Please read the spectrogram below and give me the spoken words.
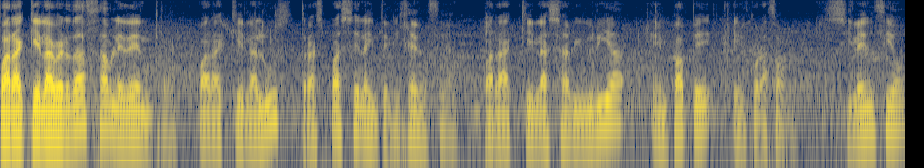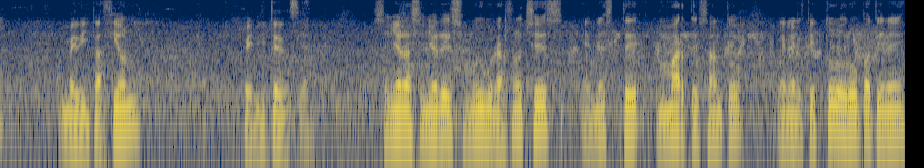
para que la verdad hable dentro, para que la luz traspase la inteligencia, para que la sabiduría empape el corazón. Silencio, meditación, penitencia. Señoras, señores, muy buenas noches en este martes santo en el que toda Europa tiene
